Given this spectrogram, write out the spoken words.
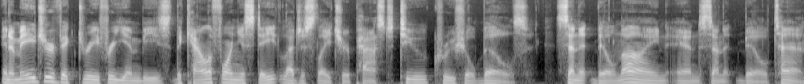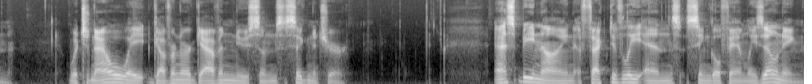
In a major victory for YIMBYs, the California state legislature passed two crucial bills Senate Bill 9 and Senate Bill 10, which now await Governor Gavin Newsom's signature. SB 9 effectively ends single family zoning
